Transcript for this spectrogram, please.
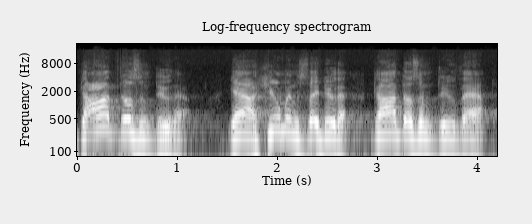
god doesn't do that yeah humans they do that god doesn't do that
